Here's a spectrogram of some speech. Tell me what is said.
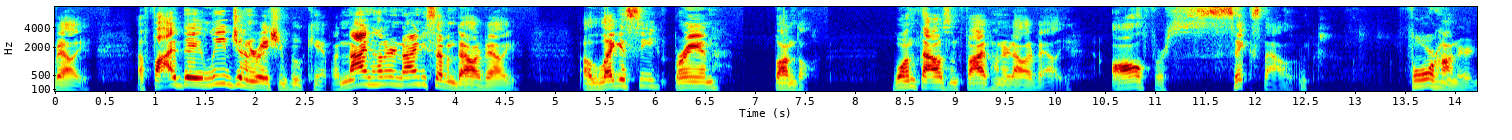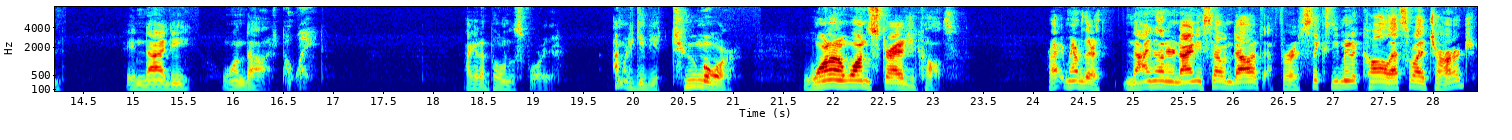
value. A five-day lead generation bootcamp, a $997 value. A legacy brand bundle. $1,500 value. All for $6,491. But wait, I got a bonus for you. I'm going to give you two more one-on-one -on -one strategy calls. Right? Remember they're $997 for a 60-minute call. That's what I charge.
